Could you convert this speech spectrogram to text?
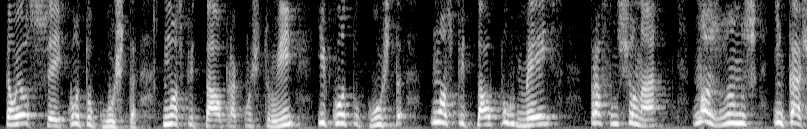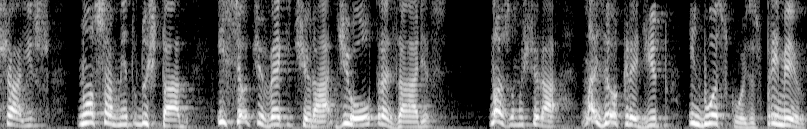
Então eu sei quanto custa um hospital para construir e quanto custa um hospital por mês para funcionar. Nós vamos encaixar isso no orçamento do Estado. E se eu tiver que tirar de outras áreas, nós vamos tirar. Mas eu acredito em duas coisas. Primeiro,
